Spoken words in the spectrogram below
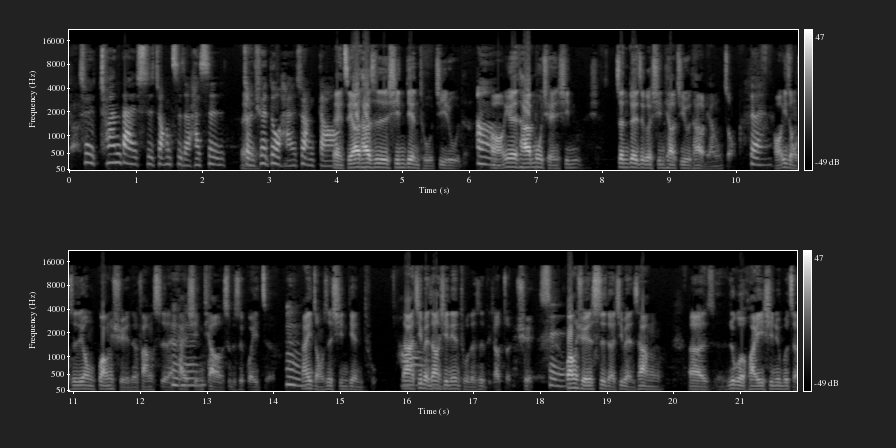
大的，所以穿戴式装置的还是准确度还算高。对，只要它是心电图记录的，嗯，哦，因为它目前心针对这个心跳记录，它有两种，对，哦，一种是用光学的方式来看心跳是不是规则，嗯，那一种是心电图，那基本上心电图的是比较准确，是。光学式的基本上。呃，如果怀疑心律不整，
